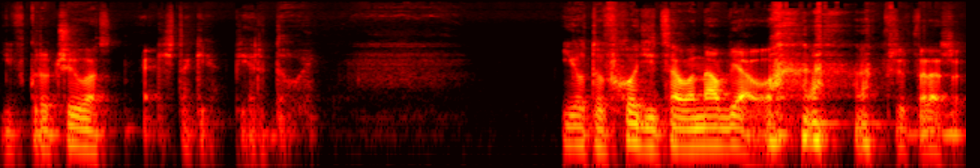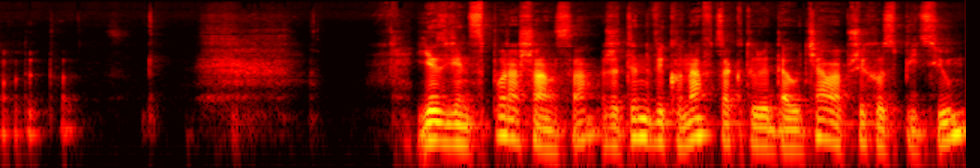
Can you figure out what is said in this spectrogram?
i wkroczyła, jakieś takie pierdoły. I oto wchodzi cała na biało. Przepraszam. Jest więc spora szansa, że ten wykonawca, który dał ciała przy hospicjum,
